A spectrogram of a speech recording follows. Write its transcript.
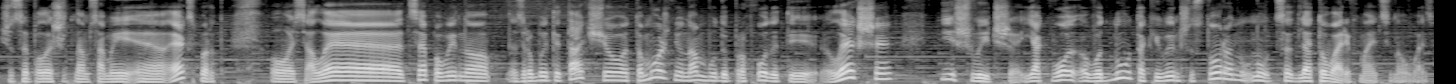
що це полегшить нам саме експорт. Ось, але це повинно зробити так, що таможню нам буде проходити легше і швидше, як в одну, так і в іншу сторону. Ну, це для товарів мається на увазі.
